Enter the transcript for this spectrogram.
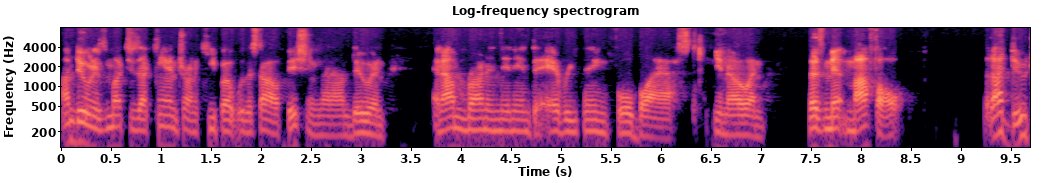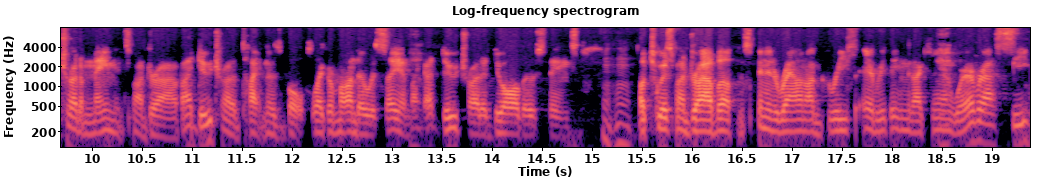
I'm doing as much as I can trying to keep up with the style of fishing that I'm doing, and I'm running it into everything full blast, you know, and that's meant my fault. But I do try to maintenance my drive. I do try to tighten those bolts, like Armando was saying. Like I do try to do all those things. Mhm. I'll twist my drive up and spin it around. I'll grease everything that I can. Wherever I see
